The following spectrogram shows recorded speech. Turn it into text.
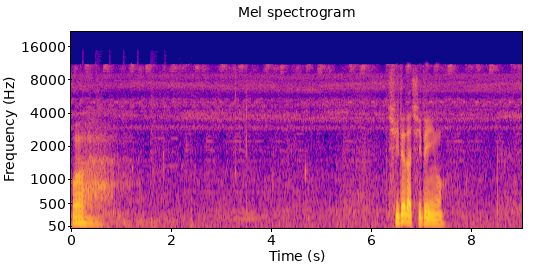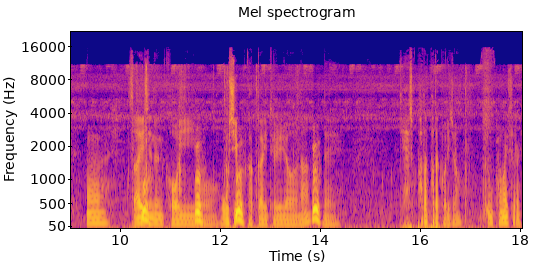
와. 지대다 지대 잉어. 아, 사이즈는 거의 으. 뭐50 으. 가까이 되려나? 으. 네. 계속 파닥파닥 거리죠. 좀 가만히 있어라. 씨.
